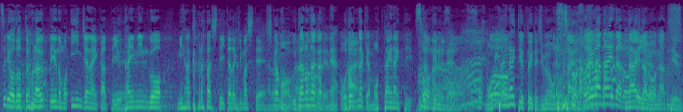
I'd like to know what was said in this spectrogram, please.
つり踊ってもらうっていうのもいいんじゃないかっていうタイミングを見計らしていただきまして。しかも歌の中でね踊んなきゃもったいないって歌ってるんで,、もったいないって言っといて自分踊んないそれはないだろうないだろうなっていう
